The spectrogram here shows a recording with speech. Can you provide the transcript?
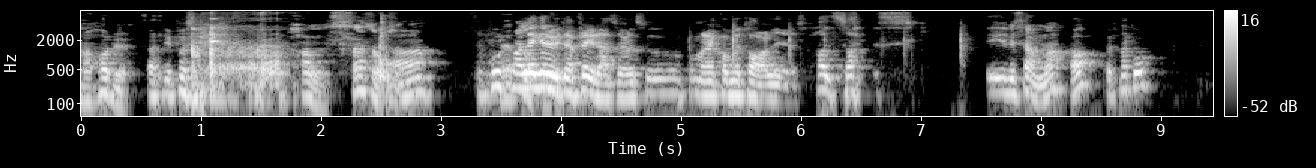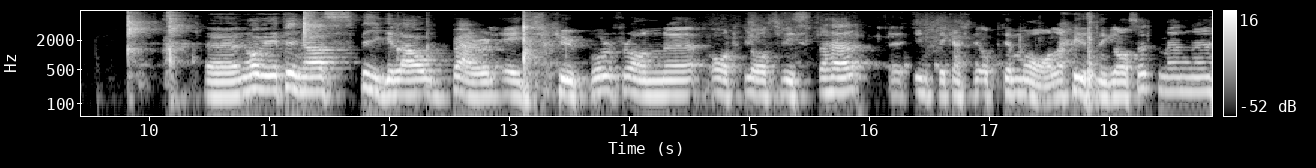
Jaha du. Så att vi får. Halsas också. Ja. Så fort man lägger ut en fredagsöl så får man en kommentar av Linus. Halsa! Är det samma? Ja, öppna på. Eh, nu har vi fina Spiegelau Barrel Age Kupor från eh, Art Glas Vista här. Eh, inte kanske det optimala pilsnerglaset, men eh,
